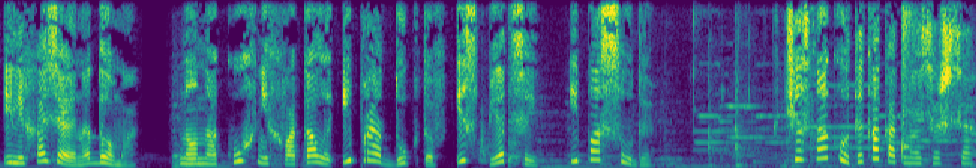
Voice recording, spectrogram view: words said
или хозяина дома, но на кухне хватало и продуктов, и специй, и посуды. Чесноку ты как относишься?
